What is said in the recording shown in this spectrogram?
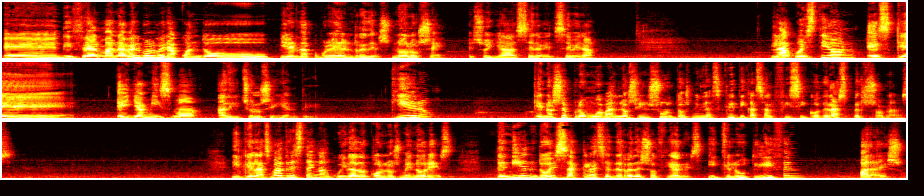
Eh, dice, Almanabel volverá cuando pierda popularidad en redes. No lo sé, eso ya se verá. La cuestión es que ella misma ha dicho lo siguiente. Quiero que no se promuevan los insultos ni las críticas al físico de las personas y que las madres tengan cuidado con los menores teniendo esa clase de redes sociales y que lo utilicen para eso.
